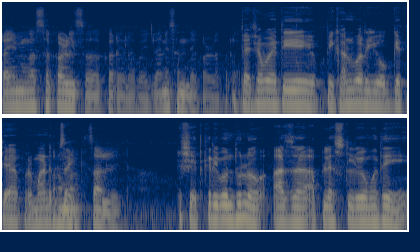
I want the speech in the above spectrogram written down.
टायमिंग हा सकाळीच करायला पाहिजे आणि संध्याकाळला करायला त्याच्यामुळे ती पिकांवर योग्य त्या प्रमाणात चालेल. शेतकरी बंधूंनो आज आपल्या स्टुडिओमध्ये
